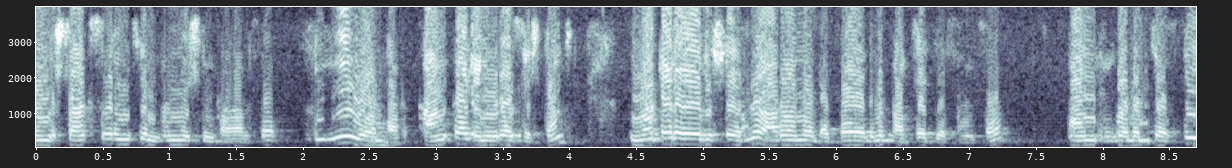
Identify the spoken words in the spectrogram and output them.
రెండు స్టాక్స్ గురించి ఇన్ఫర్మేషన్ కావాలి సార్. సిఈ ఓటర్ కాంకార్డ్ ఇన్వరో సిస్టమ్స్ నూట ఇరవై ఐదు షేర్లు ఆరు వందల డెబ్బై ఐదులో పర్చేజ్ చేశాను సార్. అండ్ ఇంకోటి వచ్చేసి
